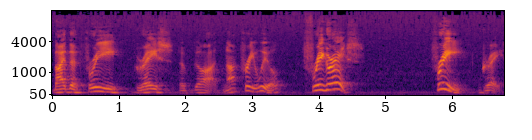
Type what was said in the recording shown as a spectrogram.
by the free grace of God. Not free will, free grace. Free grace.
